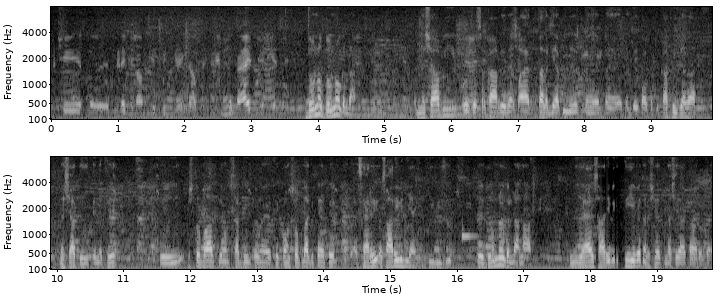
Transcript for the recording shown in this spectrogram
ਪਿੱਛੇ ਅਹ, ਜਿਹੜੇ ਖਿਲਾਫ ਕੀਤੀ ਗਈ ਹੈ ਜਾਂ ਫਿਰ ਬਤਾਇਆ ਜਿਹੜੀ ਹੈ। ਦੋਨੋਂ ਦੋਨੋਂ ਗੱਲਾਂ। ਨਸ਼ਾ ਵੀ ਉਹ ਜੋ ਸਰਕਾਰ ਦੇ ਪਤਾ ਲੱਗਿਆ ਵੀ ਇਹ ਬੰਦੇ ਕਾਫੀ ਜ਼ਿਆਦਾ ਨਸ਼ਾ ਦੇ ਦਿੱਤੇ ਨੇ ਇੱਥੇ। ਤੇ ਉਸ ਤੋਂ ਬਾਅਦ ਜਦੋਂ ਸਾਡੀ ਇੱਥੇ ਕੌਂਸਲ ਲੱਗ ਪਿਆ ਤੇ ਸਾਰੀ ਸਾਰੀ ਵੀ ਨਹੀਂ ਆਈ ਟੀਵੀ ਸੀ ਤੇ ਦੋਨੋਂ ਗੱਲਾਂ ਨਾਲ ਨਜਾਇਜ਼ ਸਾਰੀ ਵੀ ਕੀਤੀ ਹੈ ਤਾਂ ਨਸ਼ੇ ਨਸ਼ੇ ਦਾ ਕਾਰੋਬਾਰ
